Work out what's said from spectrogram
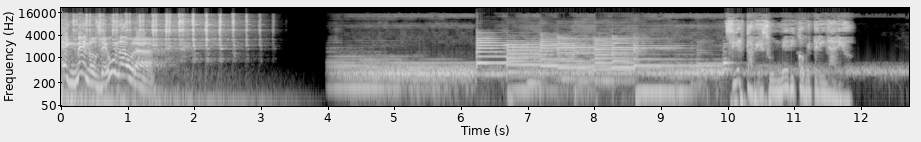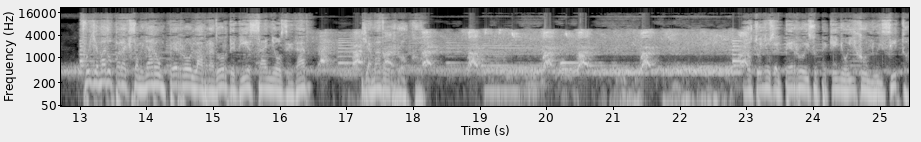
En menos de una hora. Cierta vez un médico veterinario fue llamado para examinar a un perro labrador de 10 años de edad llamado Rocco. Los del perro y su pequeño hijo Luisito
